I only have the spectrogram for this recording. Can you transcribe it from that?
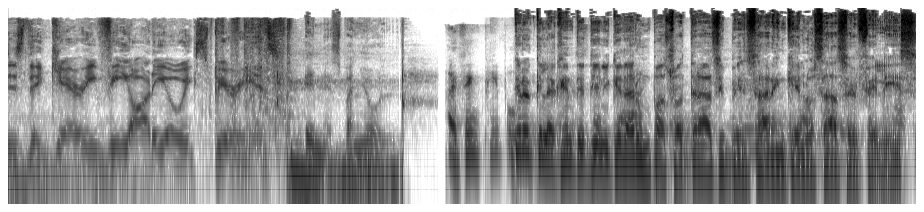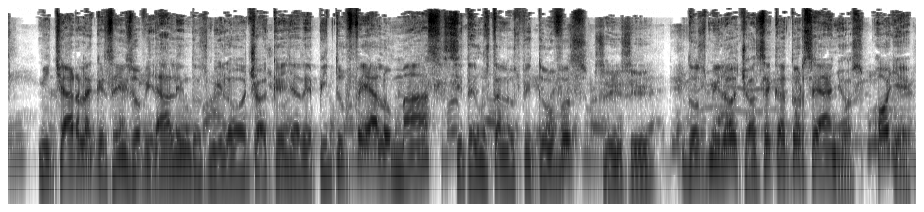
is the Gary V Audio Experience. En español. Creo que la gente tiene que dar un paso atrás y pensar en qué los hace feliz. Mi charla que se hizo viral en 2008, aquella de pitufea lo más, si te gustan los pitufos. Sí, sí. 2008, hace 14 años. Oye,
